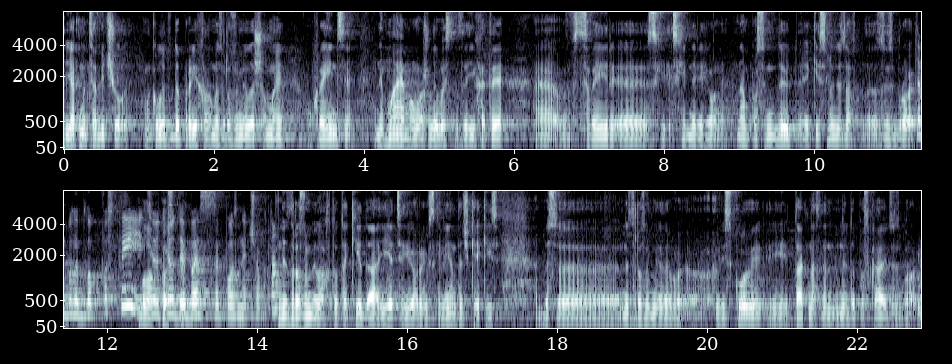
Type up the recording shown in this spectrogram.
як ми це відчули? Ми коли туди приїхали, ми зрозуміли, що ми, українці, не маємо можливості заїхати е, в свої е, східні регіони. Нам просто не дають якісь люди зі зброєю. Це були блокпости, і Блокпости. от люди без позначок. Так? Не зрозуміло, хто такі, да, є ці георгіївські ленточки, якісь без, е, незрозумілі військові, і так нас не, не допускають зі зброєю.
